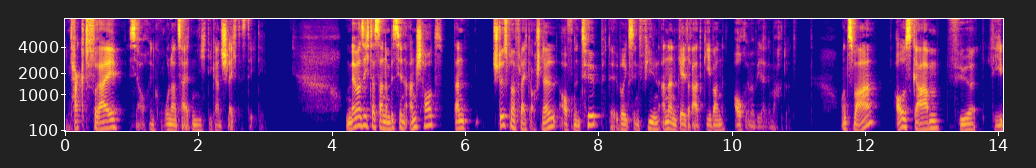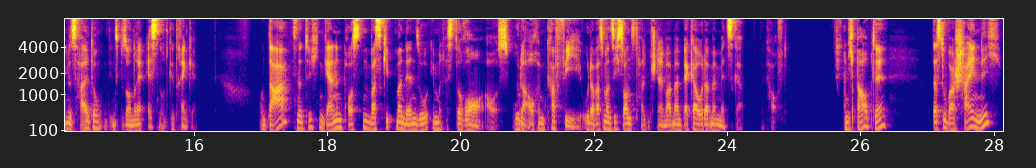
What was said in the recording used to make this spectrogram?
Kontaktfrei ist ja auch in Corona-Zeiten nicht die ganz schlechteste Idee. Und wenn man sich das dann ein bisschen anschaut, dann stößt man vielleicht auch schnell auf einen Tipp, der übrigens in vielen anderen Geldratgebern auch immer wieder gemacht wird. Und zwar Ausgaben für Lebenshaltung und insbesondere Essen und Getränke. Und da ist natürlich ein gerne ein Posten, was gibt man denn so im Restaurant aus oder auch im Café oder was man sich sonst halt schnell mal beim Bäcker oder beim Metzger kauft. Und ich behaupte, dass du wahrscheinlich,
